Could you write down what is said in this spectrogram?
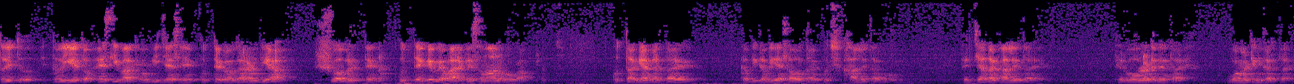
तो ये तो, तो ये तो ऐसी बात होगी जैसे कुत्ते का उदाहरण दिया। स्ववृत्ते न। कुत्ते के व्यवहार के समान होगा। कुत्ता क्या करता है? कभी कभी ऐसा होता है, कुछ खा लेता है वो। फिर ज़्यादा खा लेता है, फिर वो उलट देता है वॉमिटिंग करता है।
